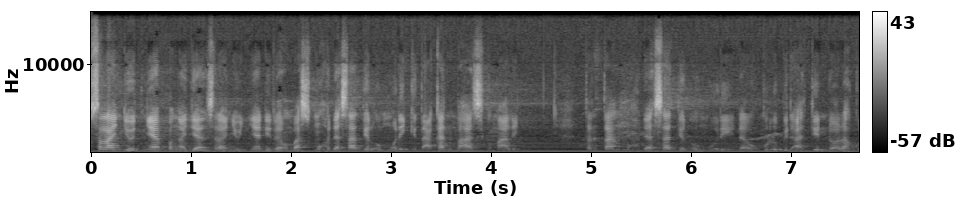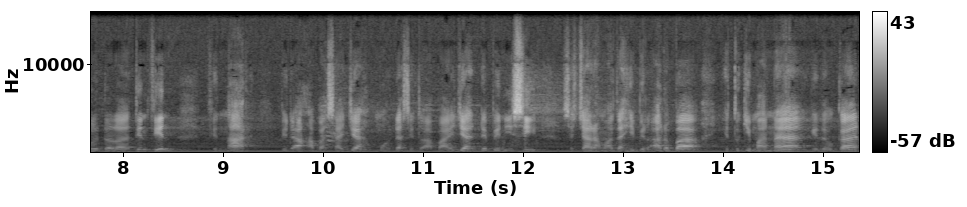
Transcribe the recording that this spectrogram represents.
selanjutnya pengajian selanjutnya di dalam bahas muhdasatil umuri kita akan bahas kembali. Tentang muhdasatil umuri dan kullu bid'atin dolah fin finnar bid'ah apa saja, muhdas itu apa aja, definisi secara mata hibil arba itu gimana gitu kan.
